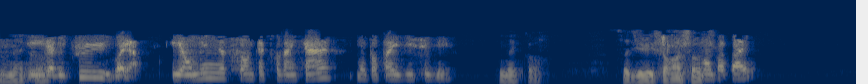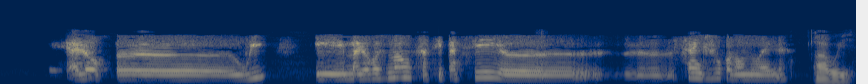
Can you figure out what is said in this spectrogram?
Et il a vécu, voilà. Et en 1995, mon papa est décédé. d'accord. Ça a dû lui faire un choc. Mon papa. Alors, euh, oui. Et malheureusement, ça s'est passé euh, euh, cinq jours avant Noël. Ah oui,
